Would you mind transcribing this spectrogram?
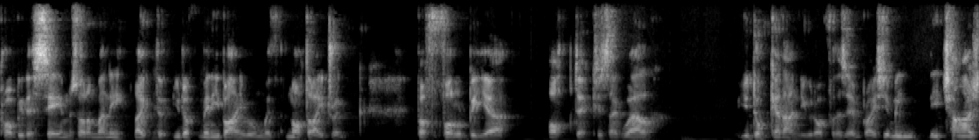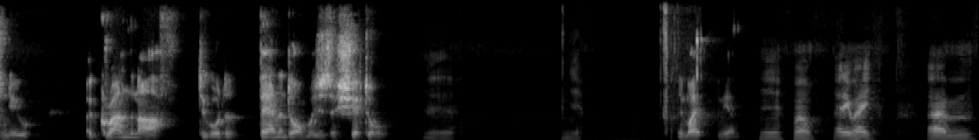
probably the same sort of money. Like the, you'd have mini bar room with not that I drink, but full beer, optics. It's like, well, you don't get that in Europe for the same price. I mean, they charge you a grand and a half to go to Ben and Benidorm, which is a shithole, Yeah, yeah, in my opinion. yeah. Well, anyway, um,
